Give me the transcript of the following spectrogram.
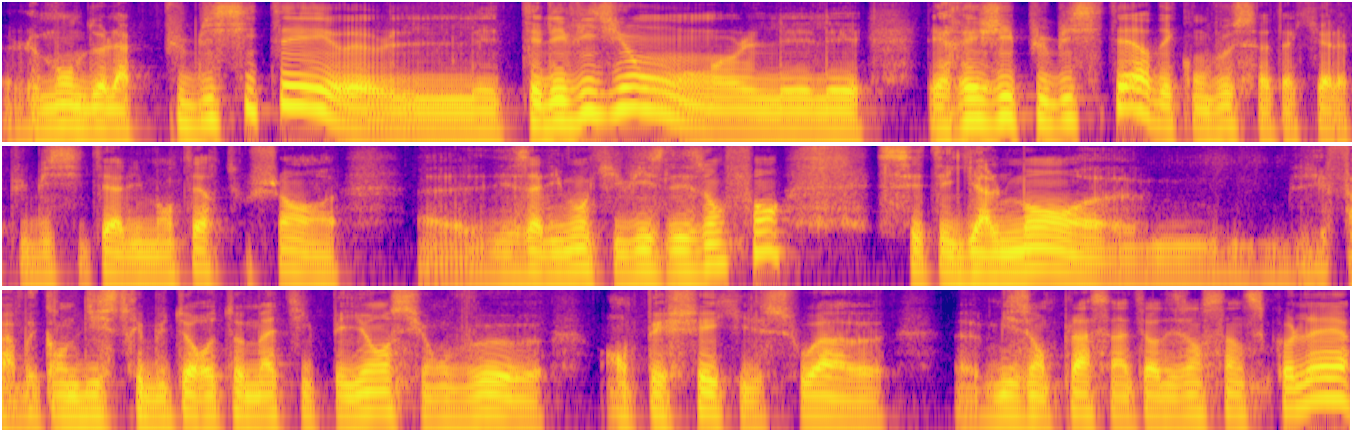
le monde de la publicité, euh, les télévisions, les, régies publicitaires, dès qu'on veut s'attaquer à la publicité alimentaire touchant euh, des aliments qui visent les enfants. C'est également les fabricants de distributeurs automatiques payants, si on veut empêcher qu'ils soient mise en place à l'intérieur des enceintes scolaires,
